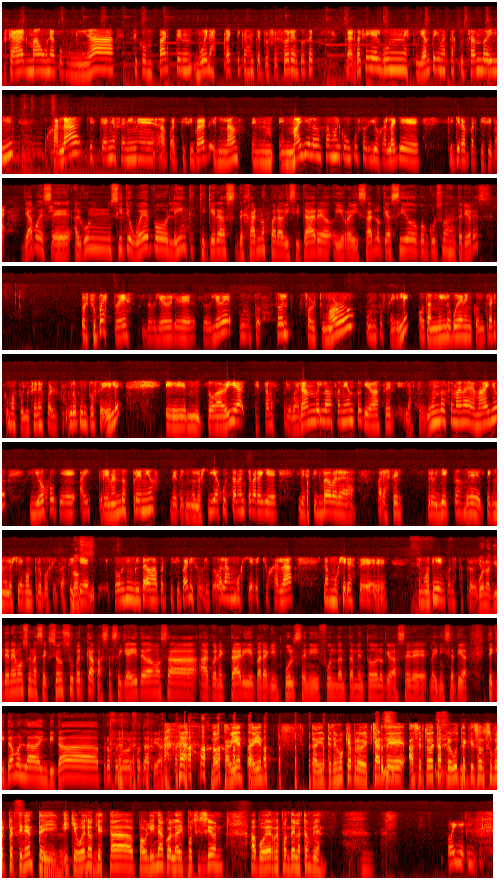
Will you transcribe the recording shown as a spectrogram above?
se arma una comunidad, se comparten buenas prácticas entre profesores. Entonces, la verdad, si hay algún estudiante que me está escuchando ahí, ojalá que este año se anime a participar. En, en, mayo lanzamos el concurso, que ojalá que, quieran participar. Ya, pues, eh, ¿algún sitio web o link que quieras dejarnos para visitar eh, y revisar lo que ha sido concursos anteriores? Por supuesto, es www.solvefortomorrow.cl o también lo pueden encontrar como soluciones para el futuro.cl. Eh, todavía estamos preparando el lanzamiento que va a ser la segunda semana de mayo y ojo que hay tremendos premios de tecnología justamente para que les sirva para, para hacer proyectos de tecnología con propósito. Así que todos invitados a participar y sobre todo las mujeres, que ojalá las mujeres se se motiven con estos programas. Bueno, aquí tenemos una sección super capas, así que ahí te vamos a, conectar y para que impulsen y difundan también todo lo que va a ser eh, la iniciativa. Te quitamos la invitada, profe Rodolfo Tapia. no, está bien, está bien. Está bien, tenemos que aprovechar de hacer todas estas preguntas que son súper pertinentes y, y qué bueno que está Paulina con la disposición a poder responderlas también. Oye,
